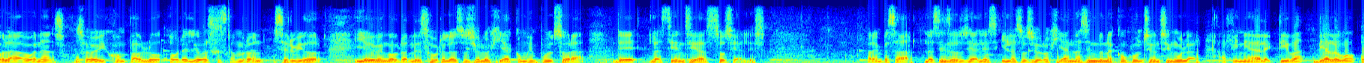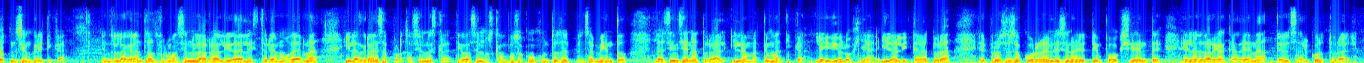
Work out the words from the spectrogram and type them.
Hola, buenas. Soy Juan Pablo Aurelio Vázquez Cambrón, servidor, y hoy vengo a hablarles sobre la sociología como impulsora de las ciencias sociales. Para empezar, las ciencias sociales y la sociología nacen de una conjunción singular, afinidad electiva, diálogo o tensión crítica, entre la gran transformación de la realidad de la historia moderna y las grandes aportaciones creativas en los campos o conjuntos del pensamiento, la ciencia natural y la matemática, la ideología y la literatura, el proceso ocurre en el escenario tiempo-occidente, en la larga cadena del ser cultural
